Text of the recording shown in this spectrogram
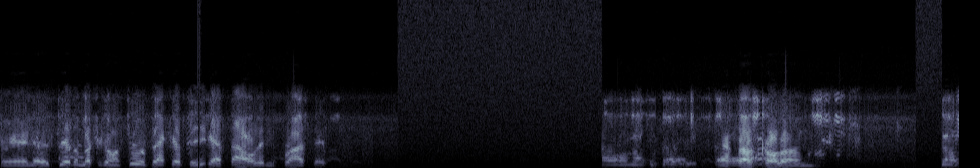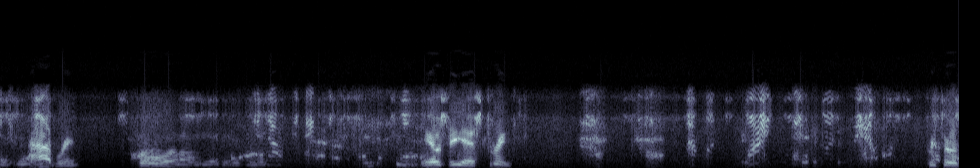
And uh, Devin Luckett going to throw it back up there. He got fouled in the process. That foul's called on Ivory for LCS 3. Free throws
